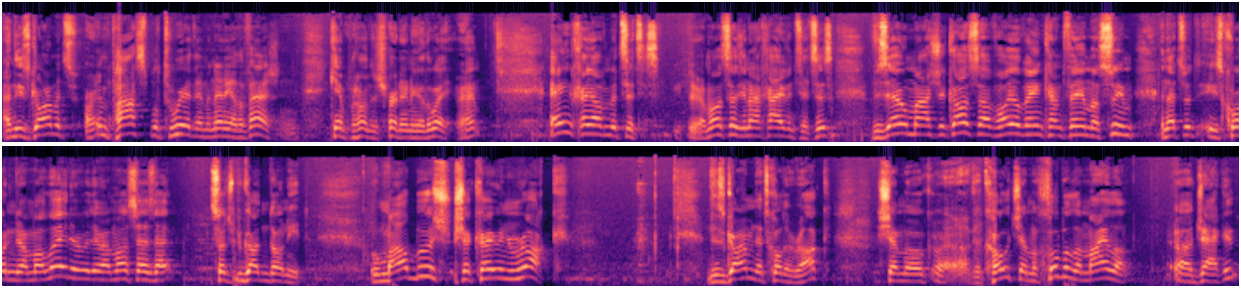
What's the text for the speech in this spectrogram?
and these garments are impossible to to wear them in any other fashion. You can't put on the shirt any other way, right? The Ramah says you're not chayav in tzitzis. Vein. And that's what he's quoting the Ramah later, where the Ramah says that such begotten don't need. Umalbush shakirin rock. This garment that's called a rock, uh, a coat, shemachubal amayla uh, jacket.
